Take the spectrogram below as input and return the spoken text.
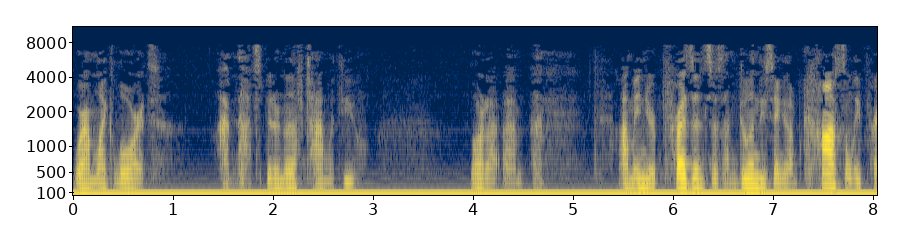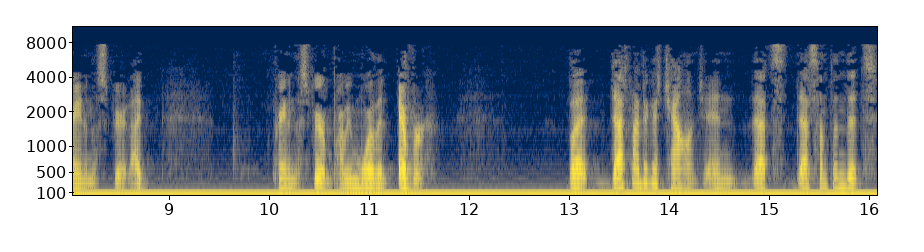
where I'm like, Lord, I'm not spending enough time with you. Lord, I, I'm, I'm in your presence as I'm doing these things. I'm constantly praying in the Spirit. I praying in the Spirit probably more than ever. But that's my biggest challenge, and that's that's something that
